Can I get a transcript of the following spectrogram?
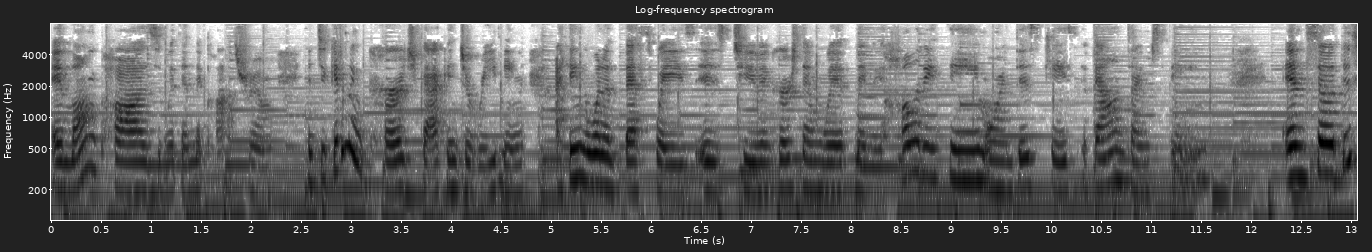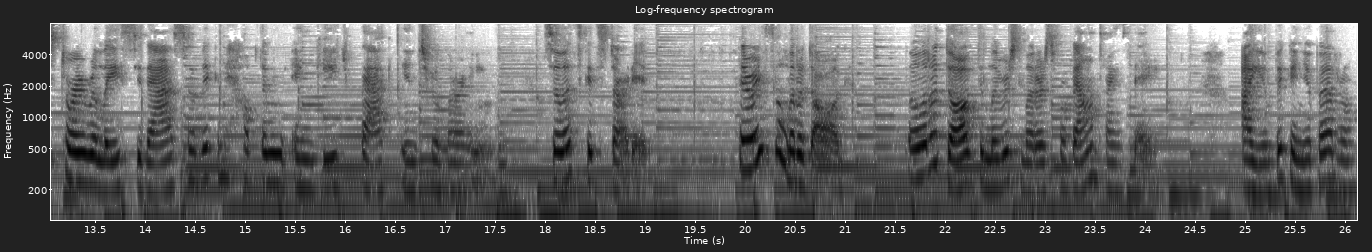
a long pause within the classroom, and to get them encouraged back into reading? I think one of the best ways is to encourage them with maybe a holiday theme, or in this case, a Valentine's theme. And so, this story relates to that so they can help them engage back into learning. So, let's get started. There is a little dog the little dog delivers letters for Valentine's Day. Hay un pequeño perro.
